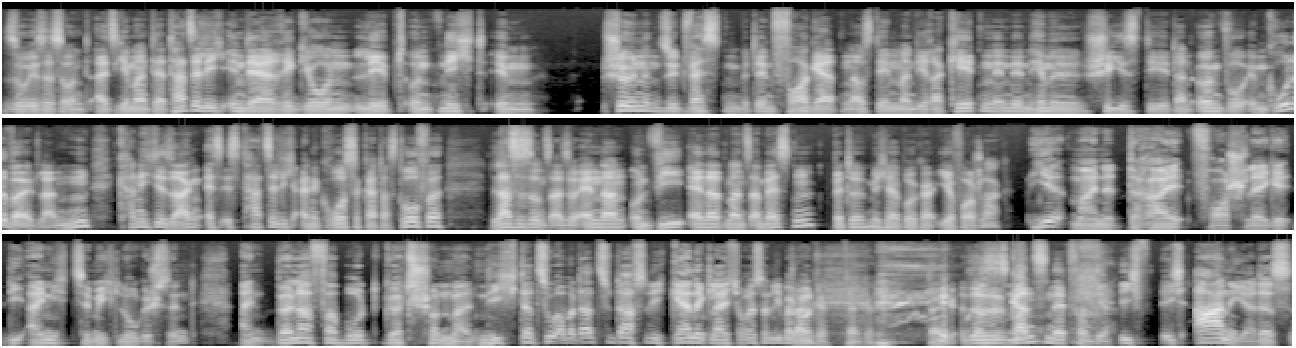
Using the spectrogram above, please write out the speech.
So ist es. Und als jemand, der tatsächlich in der Region lebt und nicht im schönen Südwesten mit den Vorgärten, aus denen man die Raketen in den Himmel schießt, die dann irgendwo im Grunewald landen, kann ich dir sagen, es ist tatsächlich eine große Katastrophe. Lass es uns also ändern. Und wie ändert man es am besten? Bitte, Michael Brücker, Ihr Vorschlag. Hier meine drei Vorschläge, die eigentlich ziemlich logisch sind. Ein Böllerverbot gehört schon mal nicht dazu, aber dazu darfst du dich gerne gleich äußern, lieber danke, Gott. Danke, danke. Das ist ganz nett von dir. Ich, ich ahne ja, dass,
